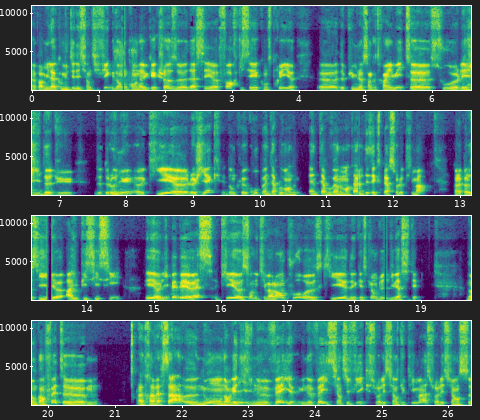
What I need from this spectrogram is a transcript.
euh, parmi la communauté des scientifiques. Donc, on a eu quelque chose d'assez fort qui s'est construit depuis 1988 euh, sous l'égide du de, l'ONU, qui est le GIEC, donc le groupe intergouvernement- intergouvernemental des experts sur le climat, qu'on appelle aussi IPCC, et l'IPBES, qui est son équivalent pour ce qui est des questions de biodiversité. Donc en fait, euh, à travers ça, euh, nous, on organise une veille, une veille scientifique sur les sciences du climat, sur les sciences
